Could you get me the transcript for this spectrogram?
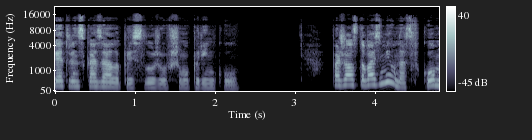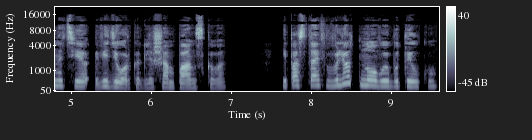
Кэтрин сказала прислуживавшему пареньку. «Пожалуйста, возьми у нас в комнате ведерко для шампанского и поставь в лед новую бутылку».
